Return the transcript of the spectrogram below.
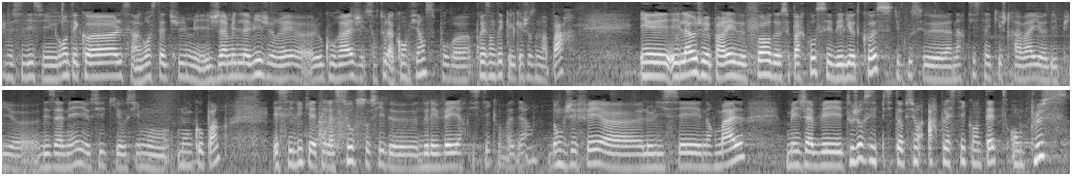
Je me suis dit, c'est une grande école, c'est un gros statut, mais jamais de la vie, j'aurais euh, le courage et surtout la confiance pour euh, présenter quelque chose de ma part. Et, là où je vais parler de fort de ce parcours, c'est d'Eliot Kos. Du coup, c'est un artiste avec qui je travaille euh, depuis euh, des années et aussi qui est aussi mon, copain. Et c'est lui qui a été la source aussi de, l'éveil artistique, on va dire. Donc j'ai fait euh, le lycée normal, mais j'avais toujours ces petites options art plastique en tête, en plus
